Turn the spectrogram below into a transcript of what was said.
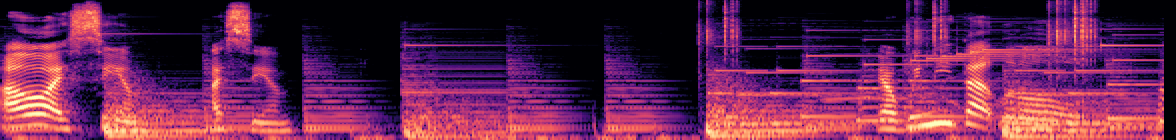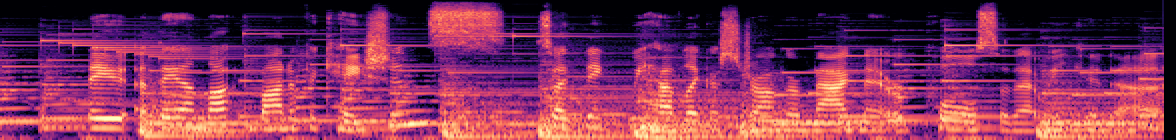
Oh, I see him. I see him. Yeah, we need that little... They, they unlock modifications, so I think we have like a stronger magnet or pull so that we could uh,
